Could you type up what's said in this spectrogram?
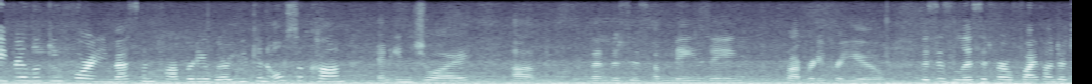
If you're looking for an investment property where you can also come and enjoy, um, then this is amazing property for you. This is listed for $520,000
